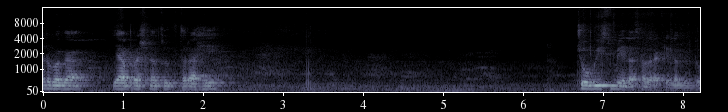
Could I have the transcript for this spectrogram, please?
तर बघा या प्रश्नाचं उत्तर आहे चोवीस मेला साजरा केला जातो.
